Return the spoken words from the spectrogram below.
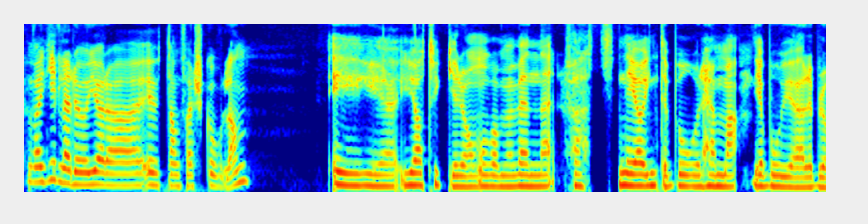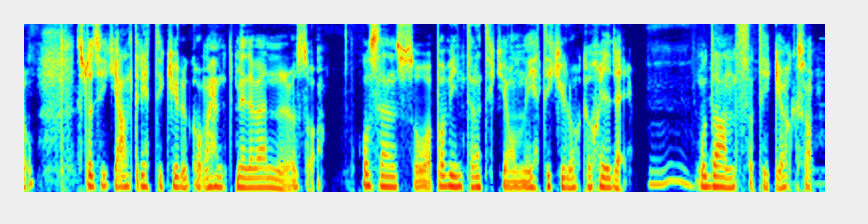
Vad gillar du att göra utanför skolan? Eh, jag tycker om att vara med vänner. För att när jag inte bor hemma, jag bor i Örebro, så då tycker jag alltid det är jättekul att komma hem till mina vänner och så. Och sen så på vintrarna tycker jag om det är jättekul att åka skidor. Mm. Och dansa tycker jag också om.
